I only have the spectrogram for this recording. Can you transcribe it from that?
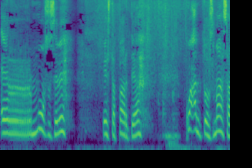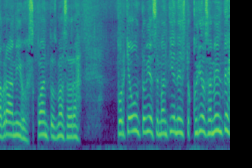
Hermoso se ve esta parte, ¿ah? ¿Cuántos más habrá, amigos? ¿Cuántos más habrá? Porque aún todavía se mantiene esto, curiosamente,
